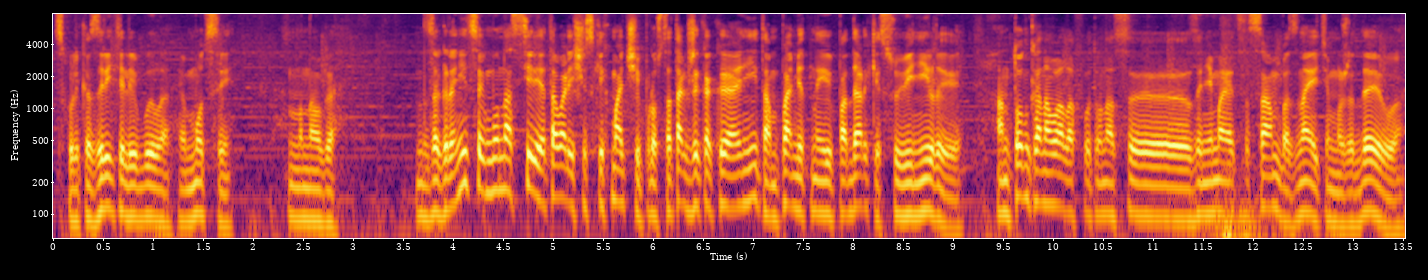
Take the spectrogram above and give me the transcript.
сколько зрителей было, эмоций много. За границей у нас серия товарищеских матчей, просто так же, как и они, там памятные подарки, сувениры. Антон Коновалов вот у нас э, занимается самбо, знаете, может, да, его?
